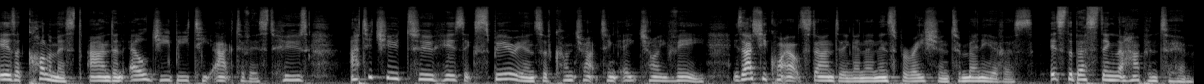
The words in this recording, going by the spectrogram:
is a columnist and an LGBT activist whose attitude to his experience of contracting HIV is actually quite outstanding and an inspiration to many of us. It's the best thing that happened to him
